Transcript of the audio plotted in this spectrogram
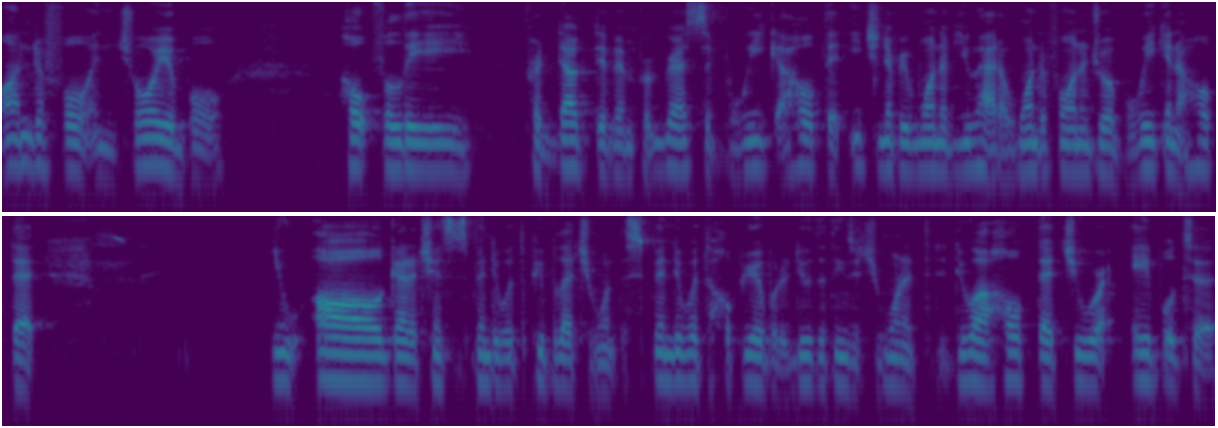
wonderful, enjoyable, hopefully productive and progressive week. I hope that each and every one of you had a wonderful and enjoyable week, and I hope that you all got a chance to spend it with the people that you want to spend it with. I hope you're able to do the things that you wanted to do. I hope that you were able to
